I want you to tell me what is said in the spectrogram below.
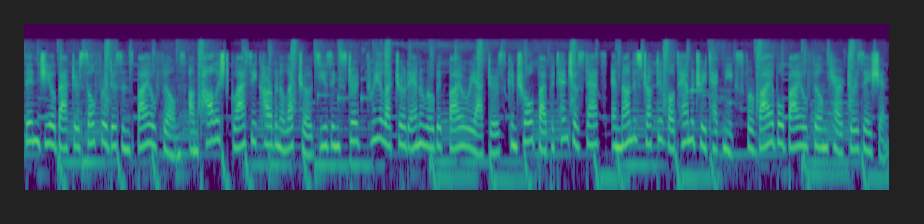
thin Geobacter sulforeducens biofilms on polished glassy carbon electrodes using stirred 3-electrode anaerobic bioreactors controlled by potentiostats and non-destructive voltammetry techniques for viable biofilm characterization.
